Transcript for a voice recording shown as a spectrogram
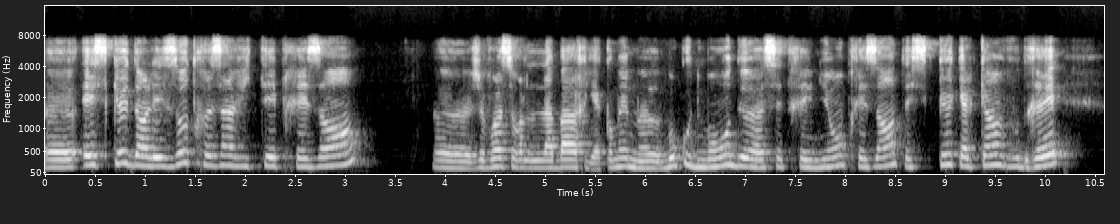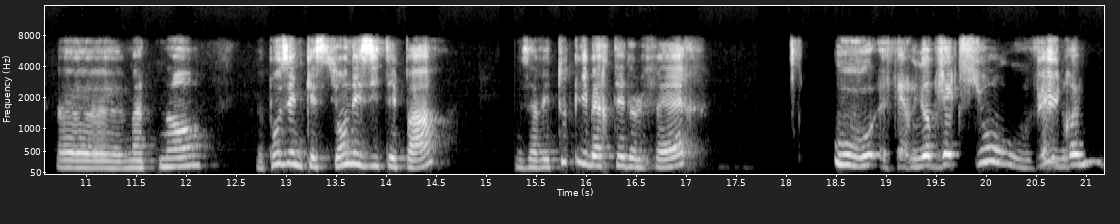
Euh, Est-ce que dans les autres invités présents, euh, je vois sur la barre, il y a quand même euh, beaucoup de monde à cette réunion présente. Est-ce que quelqu'un voudrait euh, maintenant poser une question? N'hésitez pas. Vous avez toute liberté de le faire. Ou faire une objection ou faire une remise.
